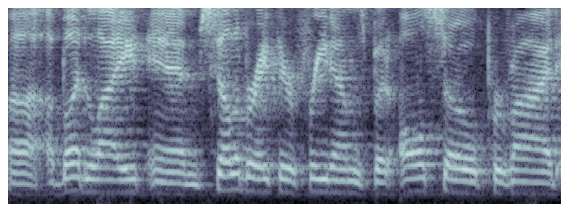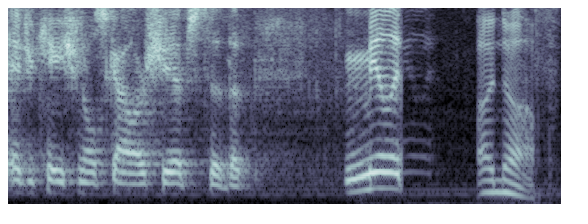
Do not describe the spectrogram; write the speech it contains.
uh, a Bud Light and celebrate their freedoms, but also provide educational scholarships to the military. Enough,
